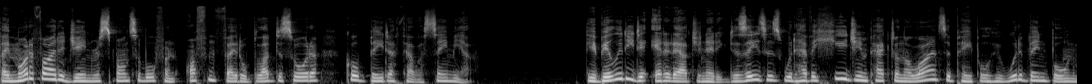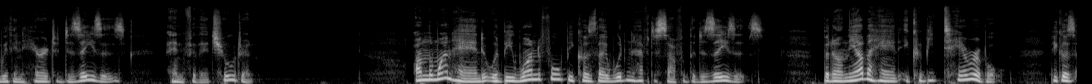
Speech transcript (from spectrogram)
They modified a gene responsible for an often fatal blood disorder called beta thalassemia. The ability to edit out genetic diseases would have a huge impact on the lives of people who would have been born with inherited diseases and for their children. On the one hand, it would be wonderful because they wouldn't have to suffer the diseases. But on the other hand, it could be terrible because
